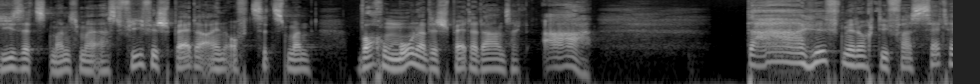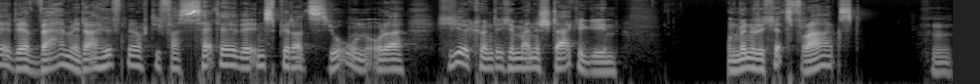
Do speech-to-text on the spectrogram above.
die setzt manchmal erst viel, viel später ein. Oft sitzt man Wochen, Monate später da und sagt, ah, da hilft mir doch die Facette der Wärme, da hilft mir doch die Facette der Inspiration oder hier könnte ich in meine Stärke gehen. Und wenn du dich jetzt fragst, hm,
